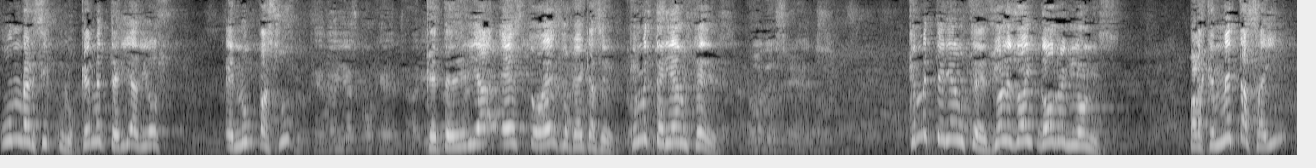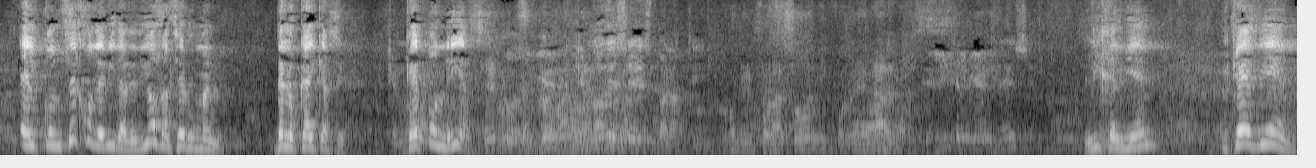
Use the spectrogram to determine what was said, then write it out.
un versículo. ¿Qué metería Dios en un pasú Te doy a escoger entre la vida que te diría esto es lo que hay que hacer? ¿Qué meterían ustedes? No desees. ¿Qué meterían ustedes? Yo les doy dos renglones para que metas ahí el consejo de vida de Dios al ser humano, de lo que hay que hacer. ¿Qué pondrías? Que no desees para ti. Con el corazón y con el alma. Elige el bien. ¿Y qué es bien?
